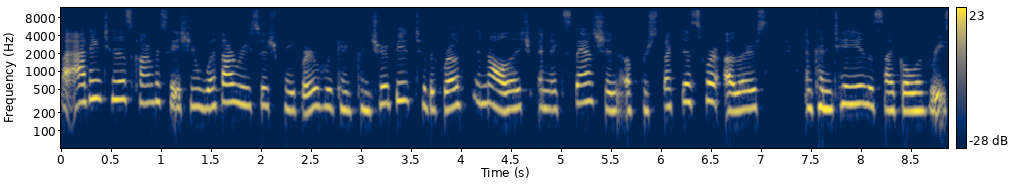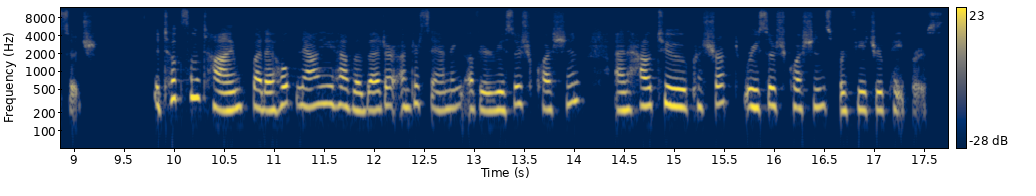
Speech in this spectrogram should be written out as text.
By adding to this conversation with our research paper, we can contribute to the growth in knowledge and expansion of perspectives for others and continue the cycle of research. It took some time, but I hope now you have a better understanding of your research question and how to construct research questions for future papers.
